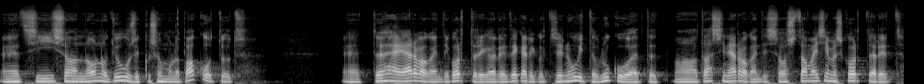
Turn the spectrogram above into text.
et siis on olnud juhuseid, kus on mulle pakutud et ühe Järvakandi korteriga oli tegelikult selline huvitav lugu, et, et ma tahtsin Järvakandisse osta oma esimest korterit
